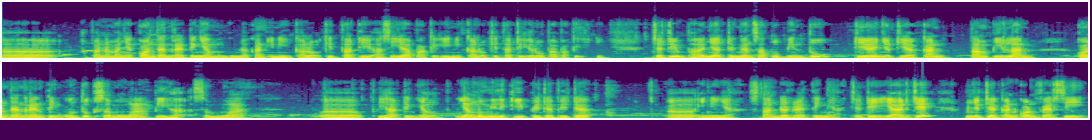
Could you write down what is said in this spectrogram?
uh, apa namanya konten rating yang menggunakan ini. Kalau kita di Asia pakai ini, kalau kita di Eropa pakai ini. Jadi hanya dengan satu pintu dia menyediakan tampilan konten rating untuk semua pihak, semua uh, pihak yang yang memiliki beda-beda uh, ininya, standar ratingnya. Jadi IRC menyediakan konversi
